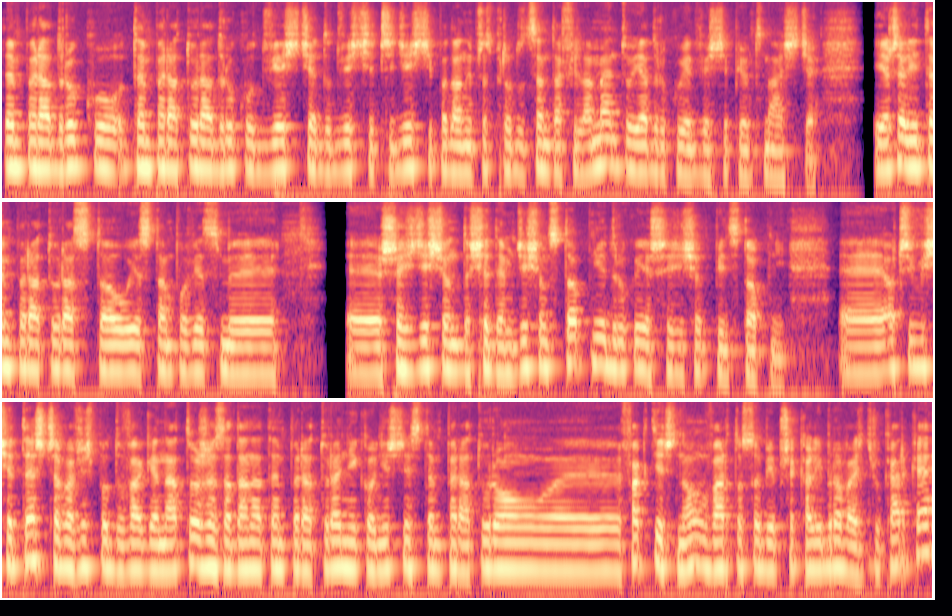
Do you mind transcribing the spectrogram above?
temperatura druku, temperatura druku 200 do 230 podany przez producenta filamentu, ja drukuję 215. Jeżeli temperatura stołu jest tam, powiedzmy, 60 do 70 stopni, drukuje 65 stopni. E, oczywiście też trzeba wziąć pod uwagę na to, że zadana temperatura niekoniecznie jest temperaturą e, faktyczną. Warto sobie przekalibrować drukarkę,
